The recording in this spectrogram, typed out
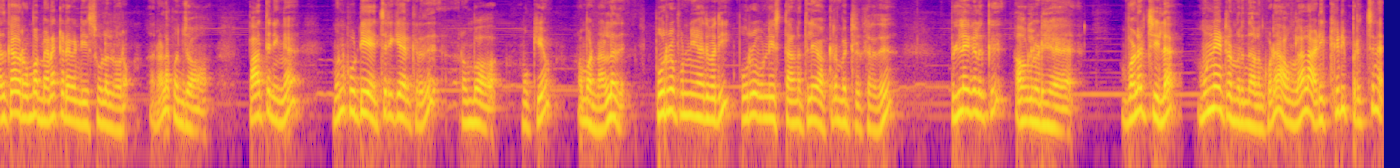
அதுக்காக ரொம்ப மெனக்கிட வேண்டிய சூழல் வரும். அதனால் கொஞ்சம் பார்த்து நீங்கள் முன்கூட்டியே எச்சரிக்கையாக இருக்கிறது ரொம்ப முக்கியம் ரொம்ப நல்லது. பூர்வ புண்ணியாதிபதி பூர்வ புண்ணிய ஸ்தானத்திலே வக்கரம் பெற்றிருக்கிறது. பிள்ளைகளுக்கு அவங்களுடைய வளர்ச்சியில் முன்னேற்றம் இருந்தாலும் கூட அவங்களால அடிக்கடி பிரச்சனை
